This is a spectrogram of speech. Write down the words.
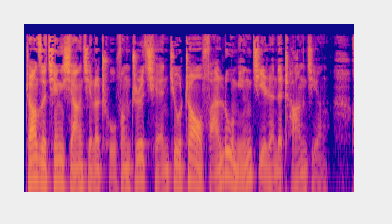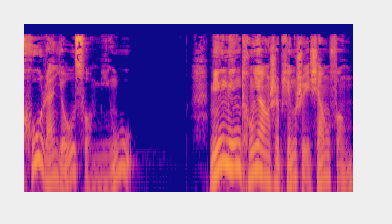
张子清想起了楚风之前救赵凡、陆明几人的场景，忽然有所明悟。明明同样是萍水相逢，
